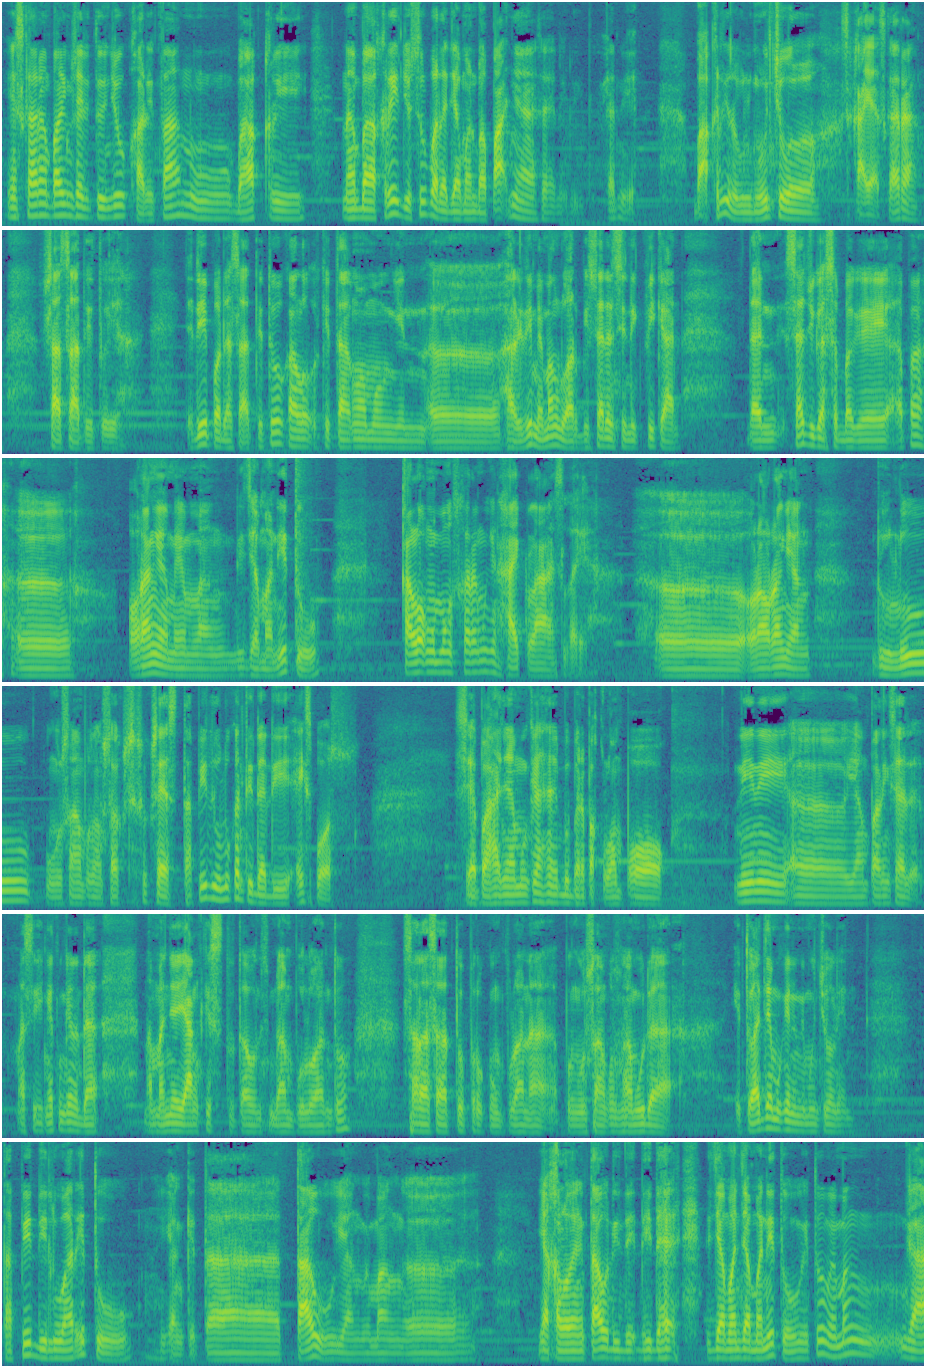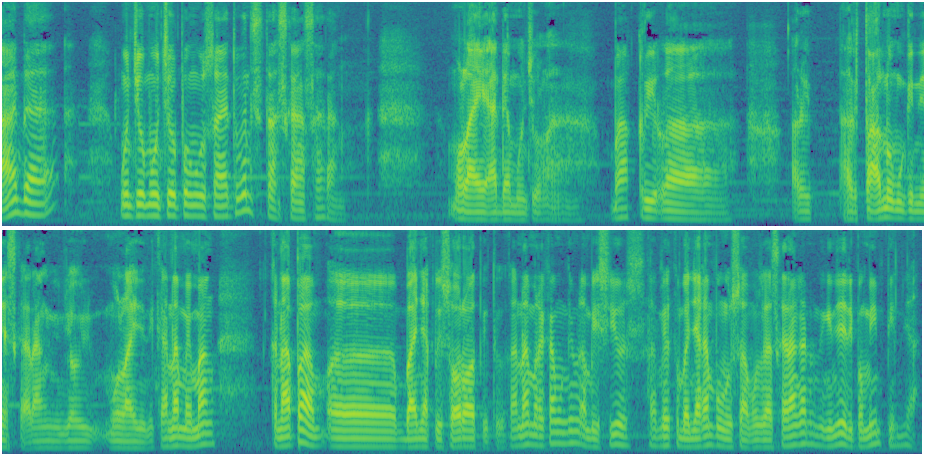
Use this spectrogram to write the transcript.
Yang sekarang paling bisa ditunjuk Haritanu Bakri. Nah Bakri justru pada zaman bapaknya saya dulu itu kan ya. Bakri belum muncul sekaya sekarang. Saat-saat itu ya jadi pada saat itu kalau kita ngomongin eh, hal ini memang luar biasa dan signifikan. Dan saya juga sebagai apa eh, orang yang memang di zaman itu kalau ngomong sekarang mungkin high class lah ya. Eh, orang-orang yang dulu pengusaha-pengusaha sukses tapi dulu kan tidak diekspos. Siapa hanya mungkin hanya beberapa kelompok. Ini nih yang paling saya masih ingat mungkin ada namanya Yangkis tuh tahun 90-an tuh salah satu perkumpulan eh, pengusaha-pengusaha muda. Itu aja mungkin yang dimunculin. Tapi di luar itu yang kita tahu yang memang eh, ya kalau yang tahu di di di zaman-zaman itu itu memang nggak ada. Muncul-muncul pengusaha itu kan setelah sekarang-sekarang mulai ada muncul lah Bakri lah Hari Haritanu mungkin ya sekarang mulai. Jadi karena memang kenapa eh, banyak disorot gitu karena mereka mungkin ambisius hampir kebanyakan pengusaha-pengusaha sekarang kan inginnya jadi pemimpin ya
